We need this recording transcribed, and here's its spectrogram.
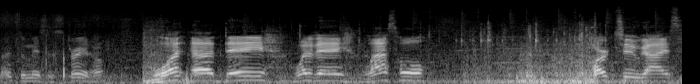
Nice to miss it straight, huh? What a day. What a day. Last hole. Part two, guys.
